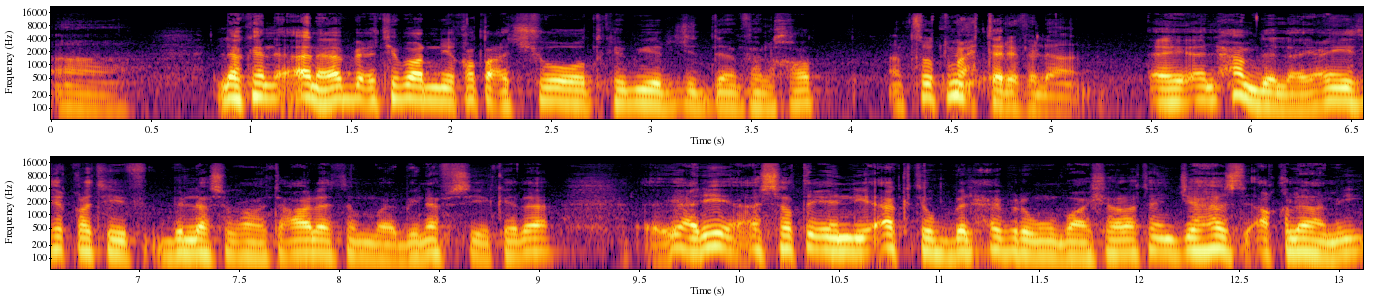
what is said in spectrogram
آه لكن أنا باعتبار إني قطعت شوط كبير جدا في الخط. أنت صرت محترف الآن. أي الحمد لله. يعني ثقتي بالله سبحانه وتعالى ثم بنفسي كذا. يعني أستطيع إني أكتب بالحبر مباشرة. جهزت أقلامي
